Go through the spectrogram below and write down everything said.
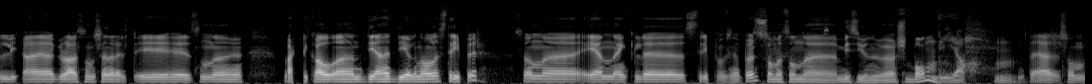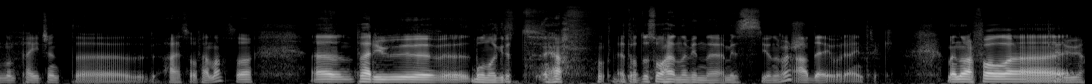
Jeg er glad sånn generelt i sånne vertikale, diagonale striper. Sånn én enkel eh, stripe, for eksempel. Som et sånn eh, Miss Universe-bånd. Ja. Mm. Det er sånn Pagent eh, er så fan av. Så Peru Bondegutt. Ja. Etter at du så henne vinne Miss Universe. ja, det gjorde inntrykk. Men i hvert fall Peru, ja.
